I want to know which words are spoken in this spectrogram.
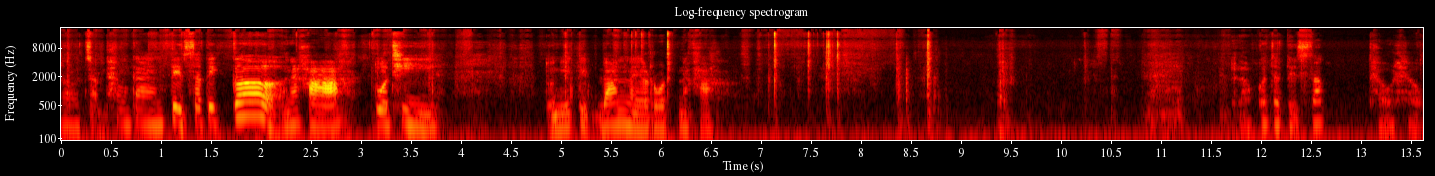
เราจะทำการติดสติกเกอร์นะคะ ตัว T ตัวนี้ติดด้านในรถนะคะ เราก็จะติดสักแถวแถว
